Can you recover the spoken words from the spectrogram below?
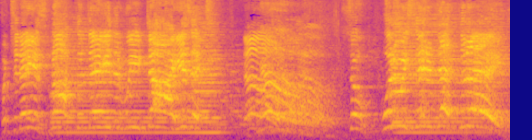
but today is not the day that we die, is it? No. No. So what do we say to death today?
